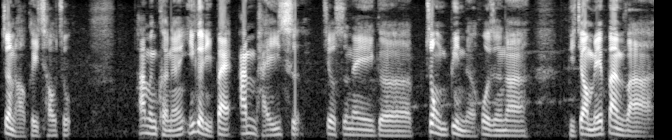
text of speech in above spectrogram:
正好可以操作。他们可能一个礼拜安排一次，就是那个重病的或者呢比较没办法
